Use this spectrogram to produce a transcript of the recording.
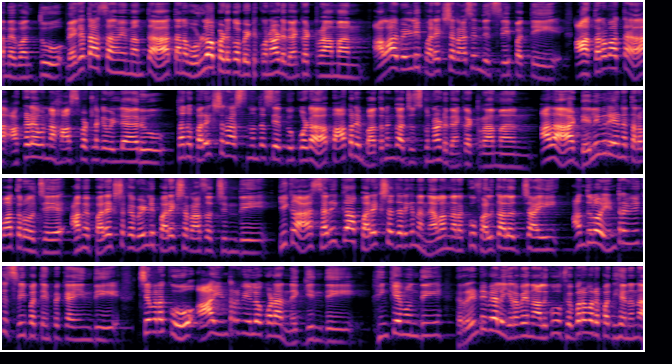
ఆమె వంతు. మిగతా సమయం అంతా తన ఒళ్ళో పడుకోబెట్టుకున్నాడు వెంకట్రామన్. అలా వెళ్ళి పరీక్ష రాసింది శ్రీపతి. ఆ తర్వాత అక్కడే ఉన్న హాస్పిటల్కి వెళ్ళారు తను పరీక్ష రాసినంత సేపు కూడా పాపని భద్రంగా చూసుకున్నాడు వెంకట్రామన్. అలా డెలివరీ అయిన తర్వాత రోజే ఆమె పరీక్షకు వెళ్ళి పరీక్ష రాసొచ్చింది. ఇక సరిగ్గా పరీక్ష జరిగిన నెలన్నరకు ఫలితాలు వచ్చాయి అందులో ఇంటర్వ్యూకి శ్రీపతి ఎంపికైంది చివరకు ఆ ఇంటర్వ్యూలో కూడా నెగ్గింది. ఇంకేముంది? రెండు వేల ఇరవై నాలుగు ఫిబ్రవరి పదిహేనున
